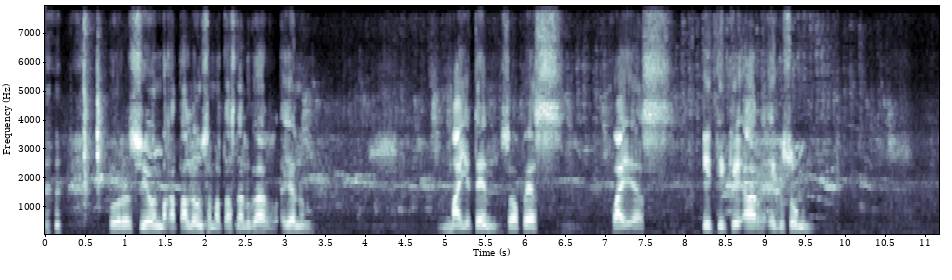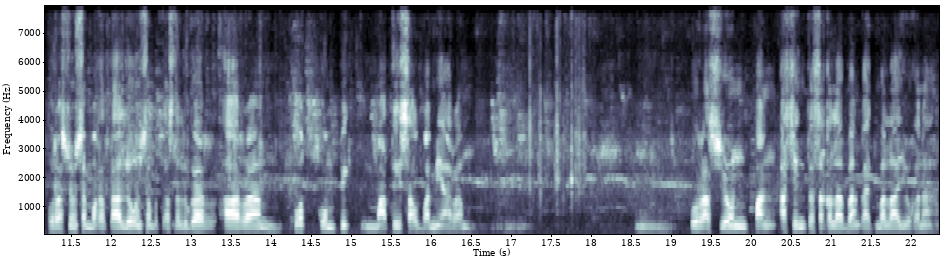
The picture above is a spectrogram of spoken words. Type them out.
orasyon makatalon sa matas na lugar. Ayan o. Mayaten, Sopes, Payas, ITKR, Egusum. Orasyon sa makatalon sa mataas na lugar. Aram, Pot, Kompik, Mati, Salbami, Aram. Mm. Orasyon pang asinta sa kalaban kahit malayo ka na.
